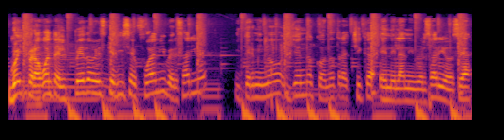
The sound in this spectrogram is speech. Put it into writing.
Güey, pero aguanta, el pedo es que dice fue aniversario y terminó yendo con otra chica en el aniversario. O sea,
